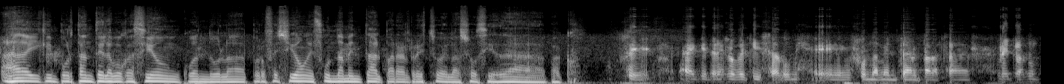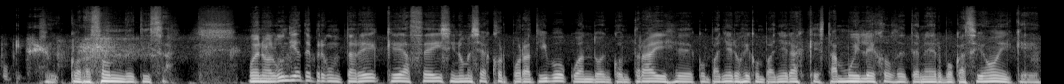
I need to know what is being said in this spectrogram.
Ay, qué importante la vocación cuando la profesión es fundamental para el resto de la sociedad, Paco. Sí, hay que tenerlo de tiza, es fundamental para estar detrás de un pupitre. Sí, corazón de tiza. Bueno, algún día te preguntaré qué hacéis, si no me seas corporativo, cuando encontráis eh, compañeros y compañeras que están muy lejos de tener vocación y que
